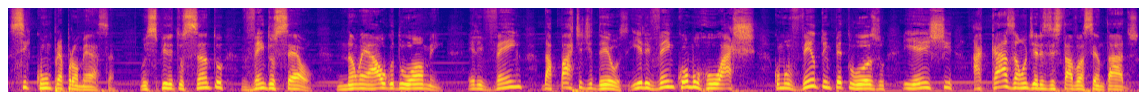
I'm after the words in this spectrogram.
se cumpre a promessa. O Espírito Santo vem do céu, não é algo do homem. Ele vem da parte de Deus e ele vem como ruach, como vento impetuoso e enche a casa onde eles estavam assentados.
